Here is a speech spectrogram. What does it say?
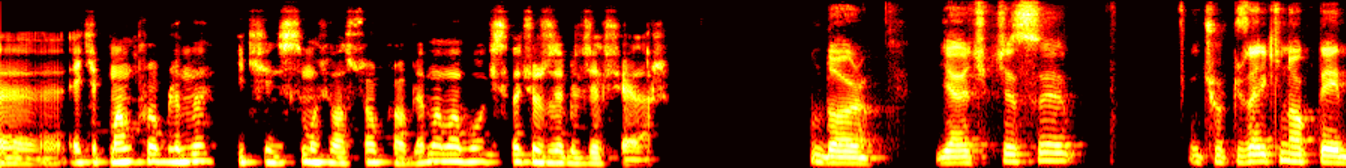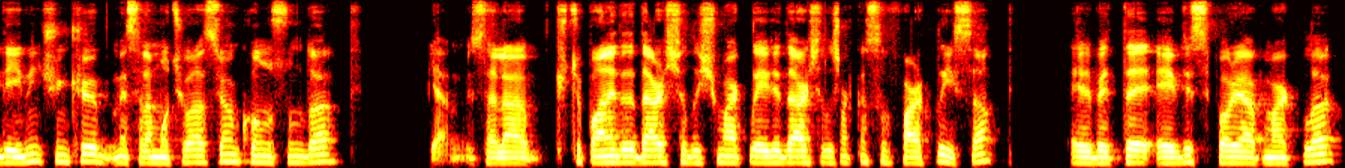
eee, ekipman problemi, 2'ncisi motivasyon problemi ama bu ikisi de çözülebilecek şeyler. Doğru. Ya, açıkçası çok güzel 2 noktaya değindin. Çünkü mesela motivasyon konusunda ya, mesela kütüphanede ders çalışmakla evde ders çalışmak nasıl farklıysa elbette evde spor yapmakla,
